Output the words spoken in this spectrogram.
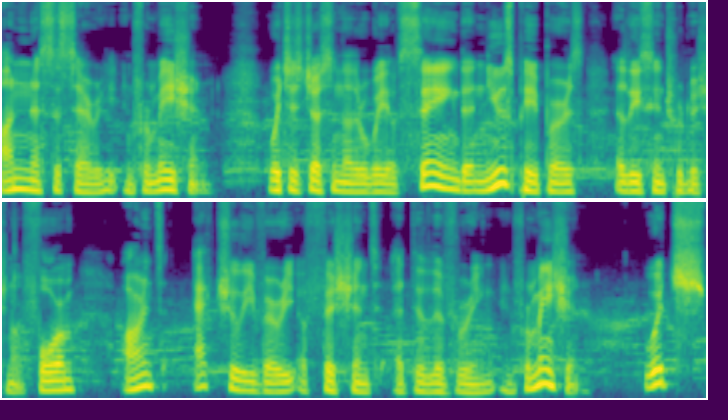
unnecessary information, which is just another way of saying that newspapers, at least in traditional form, aren't actually very efficient at delivering information, which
